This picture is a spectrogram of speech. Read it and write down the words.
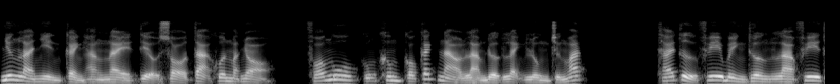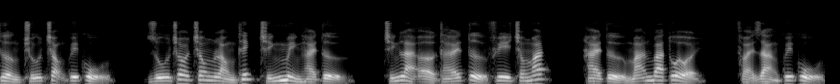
nhưng là nhìn cảnh hàng này tiểu sỏ tạ khuôn mặt nhỏ, phó ngu cũng không có cách nào làm được lạnh lùng trứng mắt. Thái tử phi bình thường là phi thường chú trọng quy củ, dù cho trong lòng thích chính mình hài tử, chính là ở thái tử phi trong mắt, hài tử mãn 3 tuổi, phải giảng quy củ,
